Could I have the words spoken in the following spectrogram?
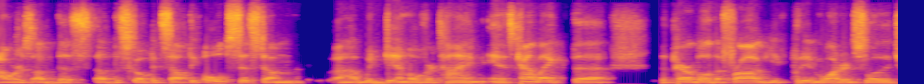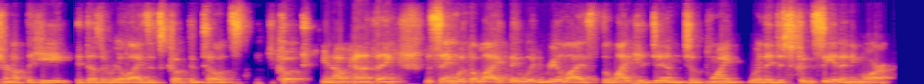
hours of this of the scope itself. The old system uh, would dim over time and it's kind of like the the parable of the frog you put it in water and slowly turn up the heat. It doesn't realize it's cooked until it's cooked you know kind of thing. The same with the light. They wouldn't realize the light had dimmed to the point where they just couldn't see it anymore.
